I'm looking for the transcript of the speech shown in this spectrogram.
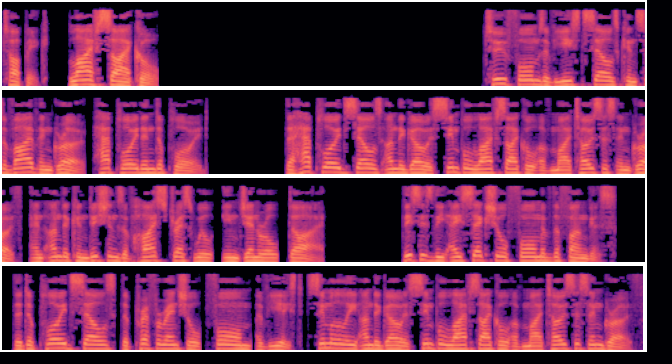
Topic: Life cycle. Two forms of yeast cells can survive and grow, haploid and diploid. The haploid cells undergo a simple life cycle of mitosis and growth, and under conditions of high stress will, in general, die. This is the asexual form of the fungus. The diploid cells the preferential form of yeast similarly undergo a simple life cycle of mitosis and growth.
